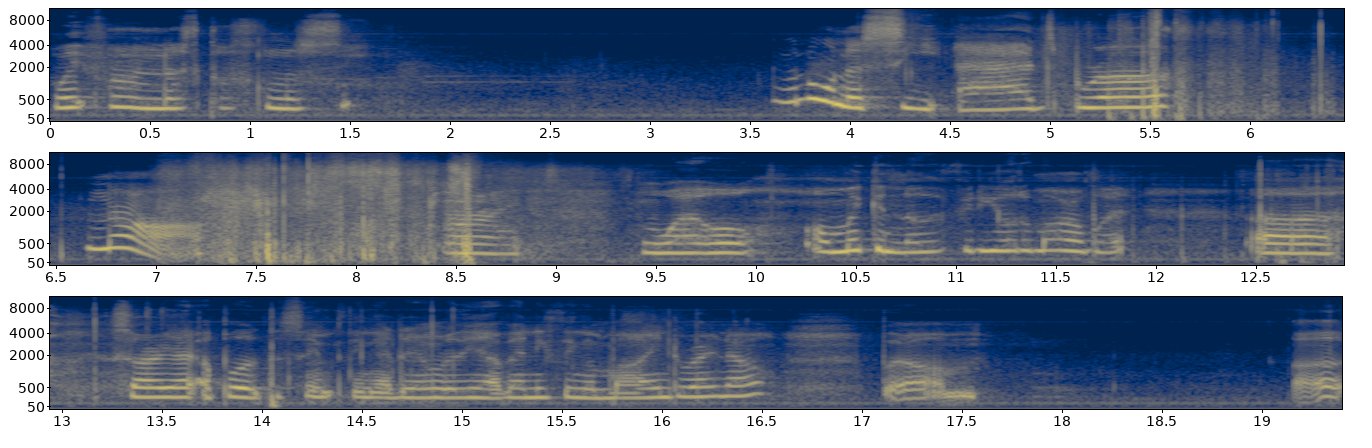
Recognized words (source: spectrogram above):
Wait for this customer to see. I don't want to see ads, bruh. Nah. Alright. Well, I'll make another video tomorrow, but, uh, sorry I uploaded the same thing. I didn't really have anything in mind right now. But, um, uh,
